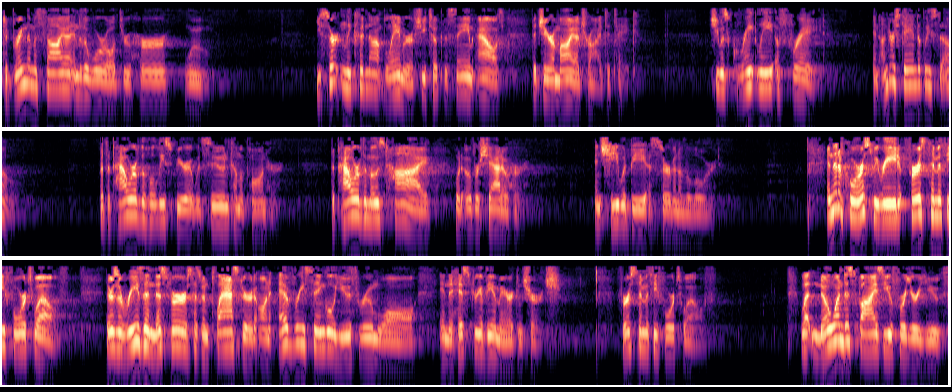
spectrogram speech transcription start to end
to bring the Messiah into the world through her womb. You certainly could not blame her if she took the same out that Jeremiah tried to take. She was greatly afraid, and understandably so. But the power of the Holy Spirit would soon come upon her. The power of the Most High would overshadow her, and she would be a servant of the Lord. And then, of course, we read 1 Timothy 4.12. There's a reason this verse has been plastered on every single youth room wall in the history of the American church. 1 Timothy 4:12 Let no one despise you for your youth,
